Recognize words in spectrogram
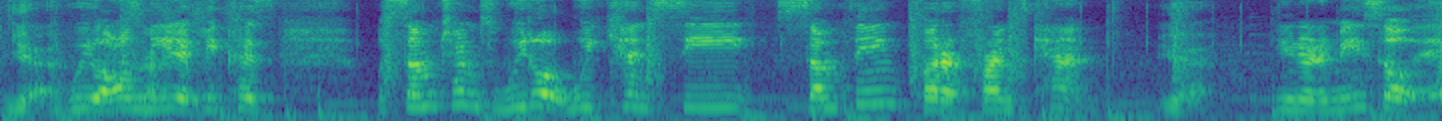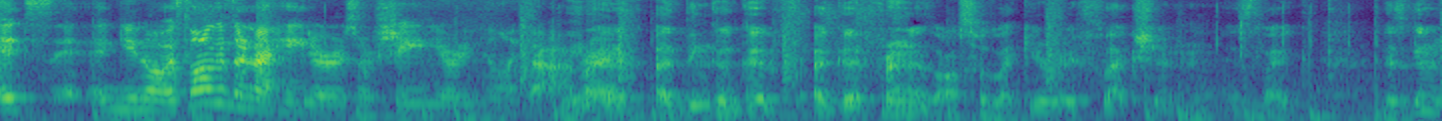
yeah We all need it because sometimes we don't we can see something but our friends can. yeah You know what I mean? So it's you know, as long as they're not haters or shady or anything like that, yeah, right? I, think a good a good friend is also like your reflection is like is gonna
